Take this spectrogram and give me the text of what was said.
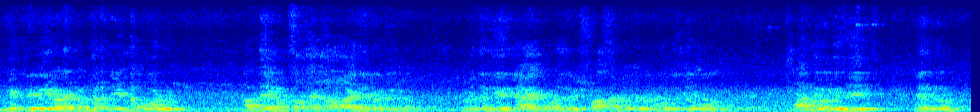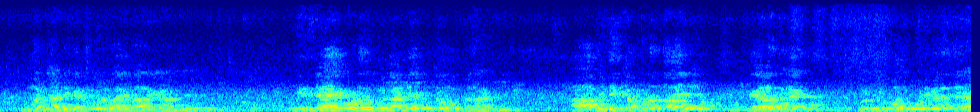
മിമിക്രിയിലടക്കം നിറഞ്ഞിരുന്നപ്പോഴും അദ്ദേഹം സ്വതന്ത്രമായ ദൈവത്തിൽ ഇവിടുത്തെ നീതിന്യായ കോടതി വിശ്വാസപ്പെട്ടുകൊണ്ട് ബോധിച്ചപ്പോൾ അന്തിമവിധി എന്നും ഉമ്മൻചാണ്ടിക്ക് അനുകൂലമായി മാറുകയാണ് ചെയ്തത്. നീതിന്യായ കോടതി ഉമ്മൻചാണ്ടിയെ കുറ്റമുക്തനാക്കി ആ വിധിക്കപ്പുറത്തായി കേരളത്തിലെ മുപ്പത് കോടി വരെ ജന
